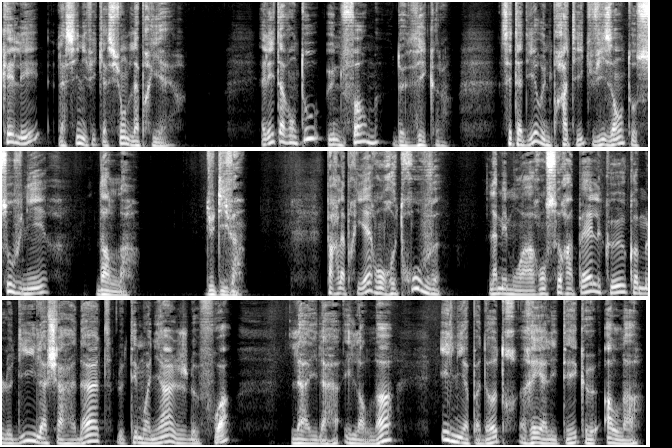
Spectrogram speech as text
Quelle est la signification de la prière? Elle est avant tout une forme de zikr, c'est-à-dire une pratique visant au souvenir d'Allah, du divin. Par la prière, on retrouve la mémoire, on se rappelle que, comme le dit la shahadat, le témoignage de foi, la ilaha illallah, il n'y a pas d'autre réalité que Allah,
